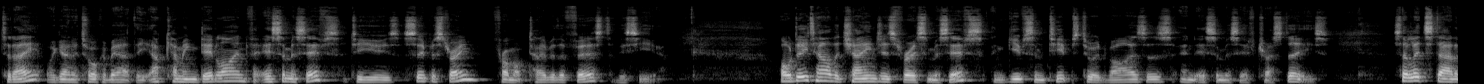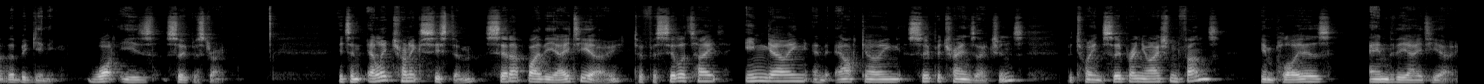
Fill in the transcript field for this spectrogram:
Today, we're going to talk about the upcoming deadline for SMSFs to use SuperStream from October the 1st this year. I'll detail the changes for SMSFs and give some tips to advisors and SMSF trustees. So let's start at the beginning. What is SuperStream? It's an electronic system set up by the ATO to facilitate ingoing and outgoing super transactions between superannuation funds, employers, and the ATO.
